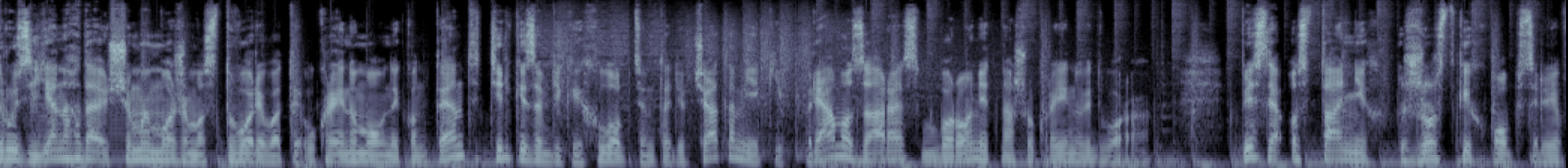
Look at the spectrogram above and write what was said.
Друзі, я нагадаю, що ми можемо створювати україномовний контент тільки завдяки хлопцям та дівчатам, які прямо зараз боронять нашу країну від ворога. Після останніх жорстких обстрілів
